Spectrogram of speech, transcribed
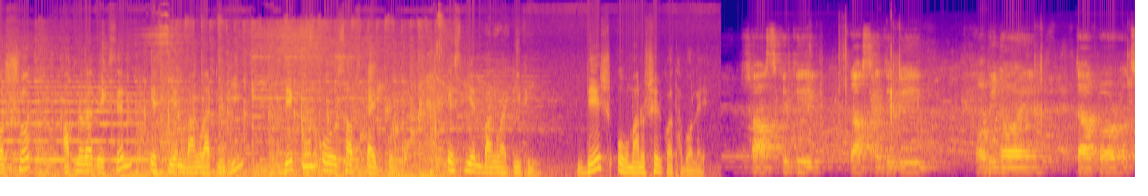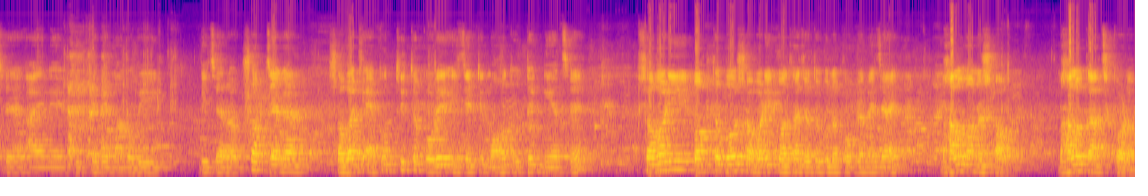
দর্শক, আপনারা দেখছেন এসপিএন বাংলা টিভি। দেখুন ও সাবস্ক্রাইব করুন এসপিএন বাংলা টিভি। দেশ ও মানুষের কথা বলে। সাংস্কৃতিক, রাজনীতিবিদ, অভিনয়, তারপর হচ্ছে আইনের দিক থেকে মানবিক, বিচারক, সব জায়গার সবাইকে একত্রিত করে এই যে একটি মহৎ উদ্যোগ নিয়েছে, সবারই বক্তব্য, সবারই কথা যতগুলো প্রোগ্রামে যায়, ভালো মানুষ হও, ভালো কাজ করো।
